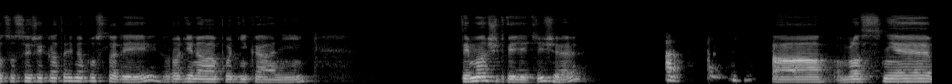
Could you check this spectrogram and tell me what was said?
to, co jsi řekla teď naposledy, rodina a podnikání. Ty máš dvě děti, že? Ano. A vlastně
